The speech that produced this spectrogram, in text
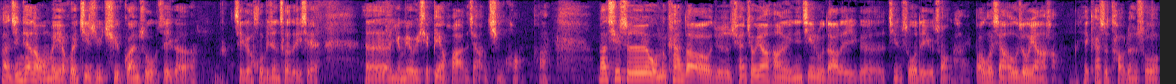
那今天呢，我们也会继续去关注这个这个货币政策的一些呃有没有一些变化的这样情况啊。那其实我们看到，就是全球央行已经进入到了一个紧缩的一个状态，包括像欧洲央行也开始讨论说。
